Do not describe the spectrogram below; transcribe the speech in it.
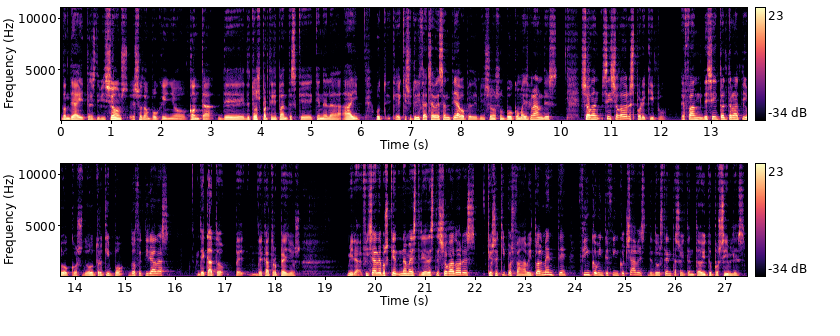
donde hai tres divisións, eso dá un pouquiño conta de, de todos os participantes que, que nela hai, que se utiliza a chave de Santiago, pero de dimensións un pouco máis grandes, xogan seis xogadores por equipo e fan de xeito alternativo cos do outro equipo 12 tiradas de 4 pe, de 4 pellos. Mira, fixadevos que na maestría destes xogadores que os equipos fan habitualmente 525 chaves de 288 posibles.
